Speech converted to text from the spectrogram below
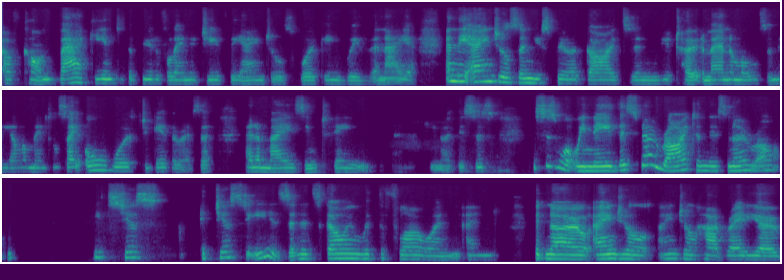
I've gone back into the beautiful energy of the angels, working with Anaya. And the angels and your spirit guides and your totem animals and the elementals, they all work together as a, an amazing team. You know, this is this is what we need. There's no right and there's no wrong. It's just it just is, and it's going with the flow. And and but no, Angel Angel Heart Radio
